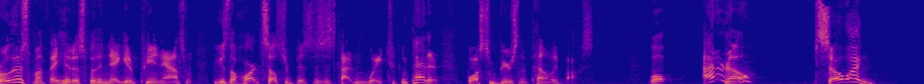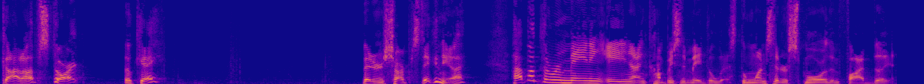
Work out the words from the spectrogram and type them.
Earlier this month, they hit us with a negative pre-announcement because the hard seltzer business has gotten way too competitive. Boston Beer's in the penalty box. Well, I don't know. So I got Upstart, okay? Better than a sharp stick in the eye. How about the remaining 89 companies that made the list, the ones that are smaller than 5 billion?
